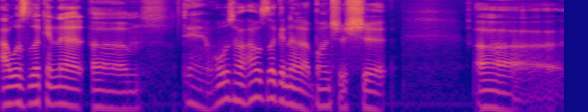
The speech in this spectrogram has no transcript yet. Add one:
I was looking at um damn, what was I, I was looking at a bunch of shit. Uh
